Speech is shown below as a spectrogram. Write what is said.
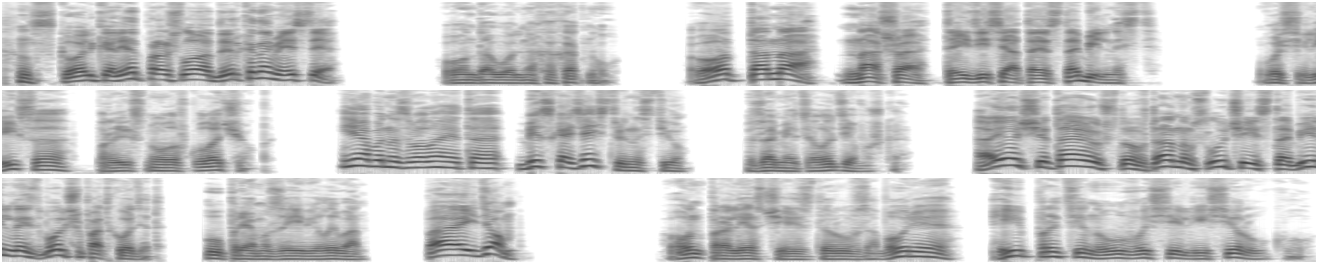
Сколько лет прошло, а дырка на месте!» Он довольно хохотнул. «Вот она, наша тридесятая стабильность!» Василиса прыснула в кулачок. «Я бы назвала это бесхозяйственностью», — заметила девушка. «А я считаю, что в данном случае стабильность больше подходит», — упрямо заявил Иван. «Пойдем!» Он пролез через дыру в заборе и протянул Василисе руку.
